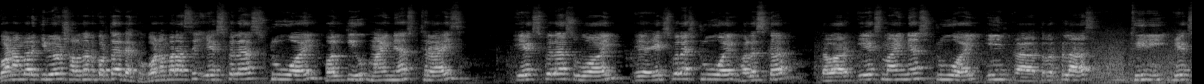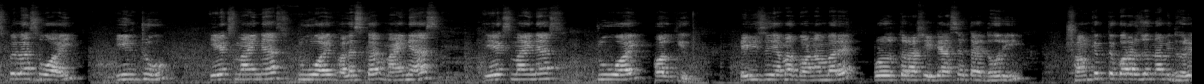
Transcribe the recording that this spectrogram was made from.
গ নাম্বার কীভাবে সমাধান করতে হয় দেখো, গ নাম্বার আছে x plus two y whole cube minus thrice x plus y x plus two y whole square তারপর x minus two y in তারপর plus three x plus y into x minus two y whole square minus x minus two y whole cube এই বিষয়ে আমার গ নাম্বারে প্রদত্ত রাশি, এটা আছে, তাই ধরি। সংক্ষিপ্ত করার জন্য আমি ধরি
